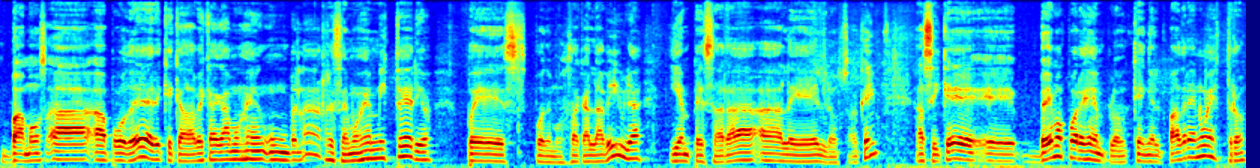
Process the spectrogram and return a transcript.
vamos a, poder que cada vez que hagamos en un, ¿verdad? recemos en misterio, pues podemos sacar la Biblia y empezar a, leerlos, ¿ok? Así que eh, vemos, por ejemplo, que en el Padre Nuestro,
